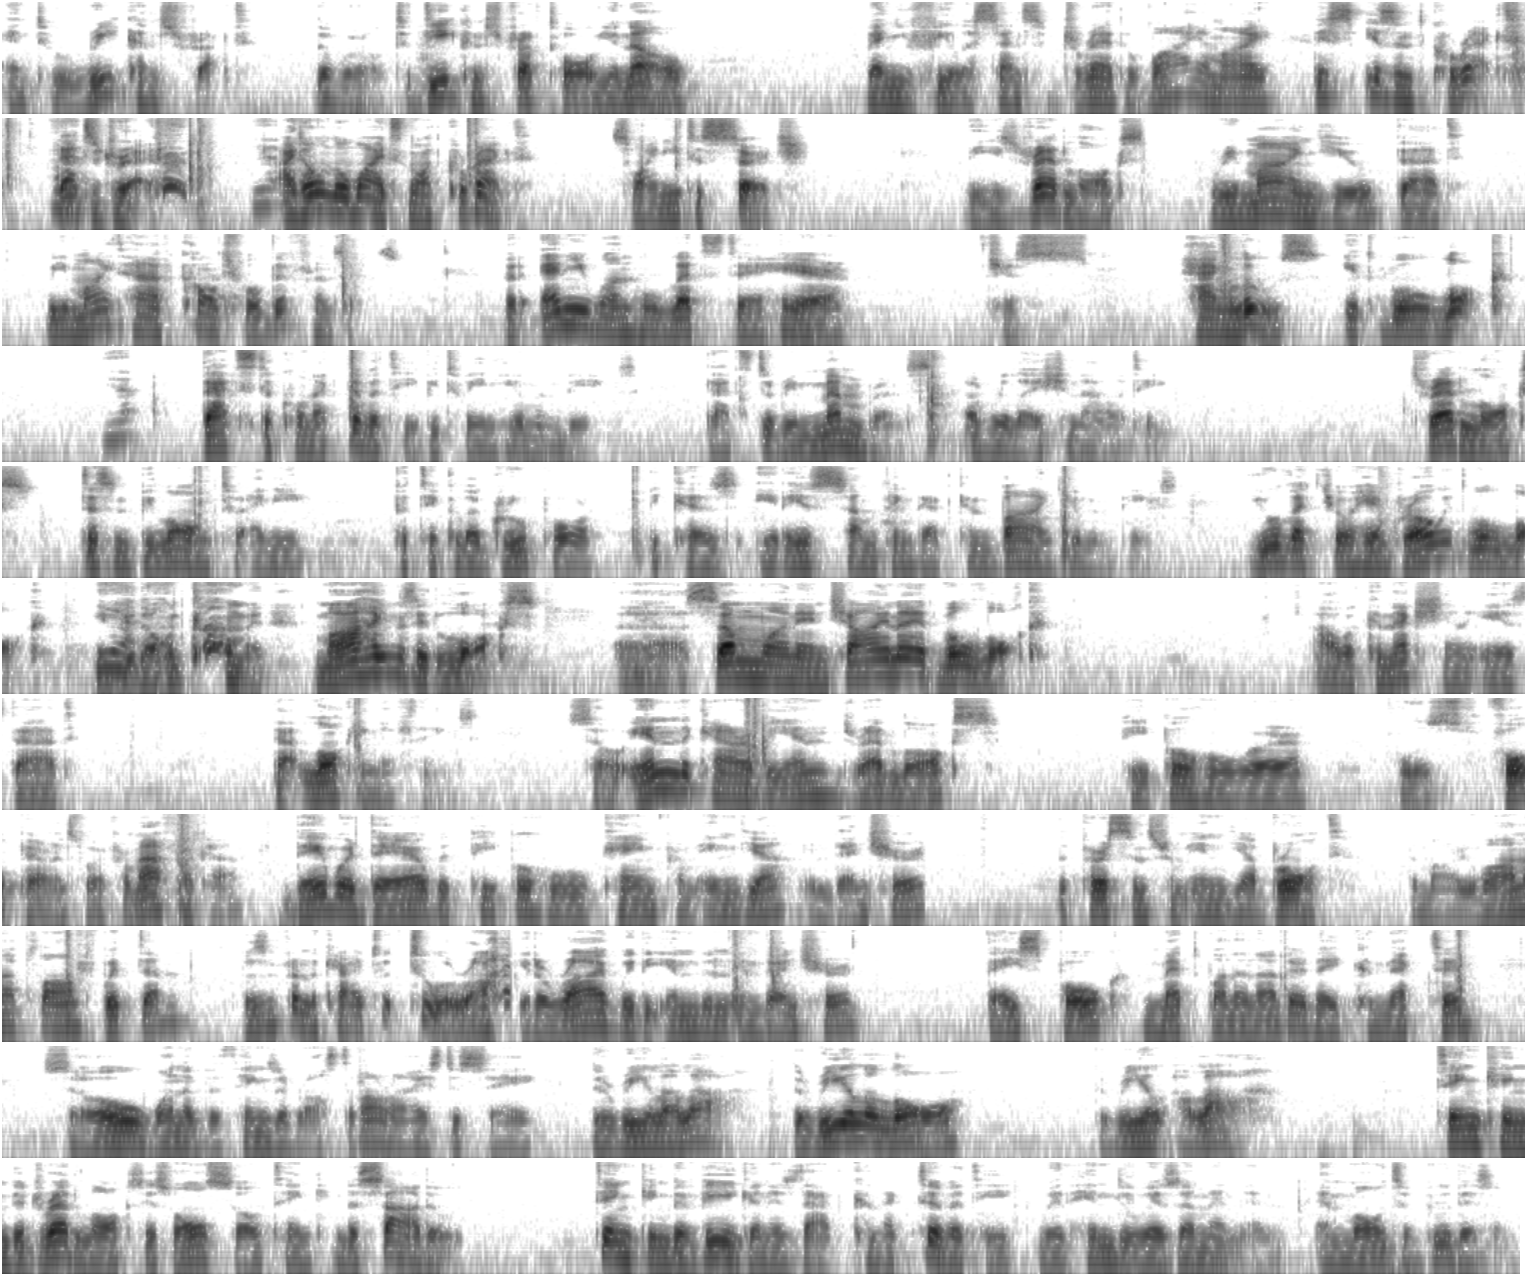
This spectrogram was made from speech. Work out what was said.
and to reconstruct the world, to deconstruct all you know. Then you feel a sense of dread. Why am I? This isn't correct. That's dread. Yeah. I don't know why it's not correct. So I need to search. These dreadlocks remind you that we might have cultural differences, but anyone who lets their hair just hang loose, it will lock. Yeah. That's the connectivity between human beings. That's the remembrance of relationality. Dreadlocks doesn't belong to any particular group or because it is something that can bind human beings. You let your hair grow, it will lock if Yeah. you don't comb it. Mine's, it locks. Uh, someone in China, it will lock. Our connection is that that locking of things. So in the Caribbean, dreadlocks, people who were whose foreparents were from Africa, they were there with people who came from India, indentured. The persons from India brought the marijuana plant with them. It wasn't from the Caribbean, it to arrive. It arrived with the Indian indentured. They spoke, met one another, they connected. So one of the things of Rastafari is to say the real Allah. The real Allah, the real Allah. Thinking the dreadlocks is also thinking the sadhu. Thinking the vegan is that connectivity with Hinduism and, and, and modes of Buddhism.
